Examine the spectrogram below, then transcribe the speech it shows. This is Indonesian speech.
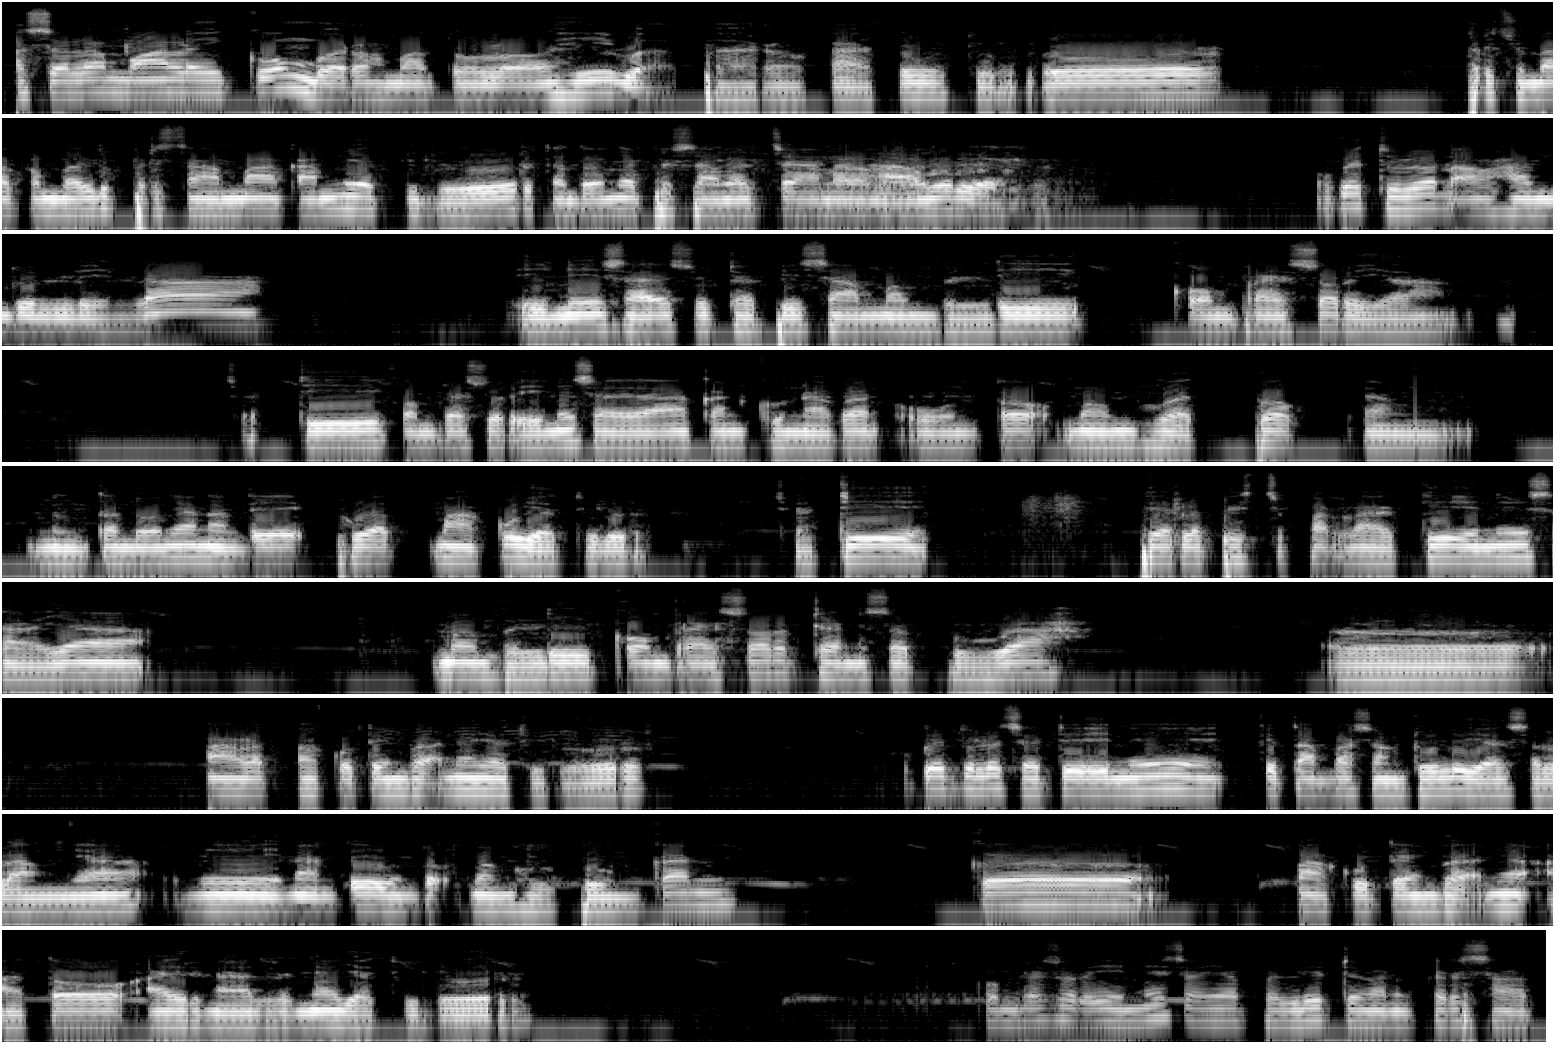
Assalamualaikum warahmatullahi wabarakatuh. Dulur. Berjumpa kembali bersama kami ya dulur. Tentunya bersama channel Ngawur ya. Oke dulur Alhamdulillah. Ini saya sudah bisa membeli kompresor ya. Jadi kompresor ini saya akan gunakan untuk membuat box yang tentunya nanti buat maku ya dulur. Jadi biar lebih cepat lagi ini saya membeli kompresor dan sebuah uh, alat paku tembaknya ya dulur. Oke dulu jadi ini kita pasang dulu ya selangnya. Ini nanti untuk menghubungkan ke paku tembaknya atau air nalirnya ya dulur. Kompresor ini saya beli dengan ker 1.150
